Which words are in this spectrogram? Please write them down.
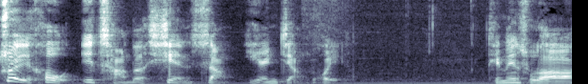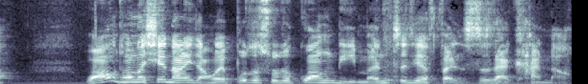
最后一场的线上演讲会。听清楚了哦，王彤的线上演讲会不是说是光你们这些粉丝在看的哦。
